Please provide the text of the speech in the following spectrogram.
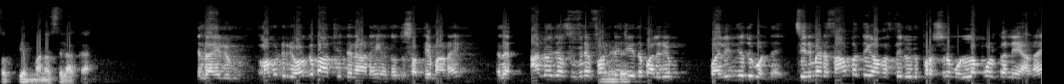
സത്യം മനസ്സിലാക്കാൻ. എന്തായാലും മമ്മൂട്ടി രോഗബാധിതനാണ് എന്നത് സത്യമാണ്. ആൻഡോ ജോസഫിനെ ഫണ്ട് ചെയ്ത പലരും വലിഞ്ഞതുകൊണ്ട് സിനിമയുടെ സാമ്പത്തിക അവസ്ഥയിൽ ഒരു പ്രശ്നം ഉള്ളപ്പോൾ തന്നെയാണ്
